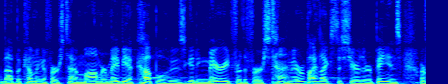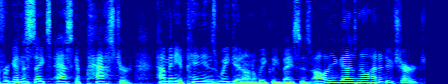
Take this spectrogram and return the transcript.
about becoming a first time mom, or maybe a couple who's getting married for the first time. Everybody likes to share their opinions. Or for goodness sakes, ask a pastor how many opinions we get on a weekly basis. All you guys know how to do church.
